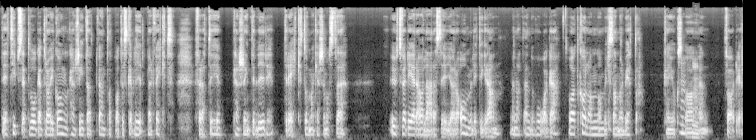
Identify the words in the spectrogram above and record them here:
det är tips att våga dra igång och kanske inte att vänta på att det ska bli perfekt. För att det kanske inte blir direkt och man kanske måste utvärdera och lära sig att göra om lite grann. Men att ändå våga. Och att kolla om någon vill samarbeta kan ju också vara en fördel.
